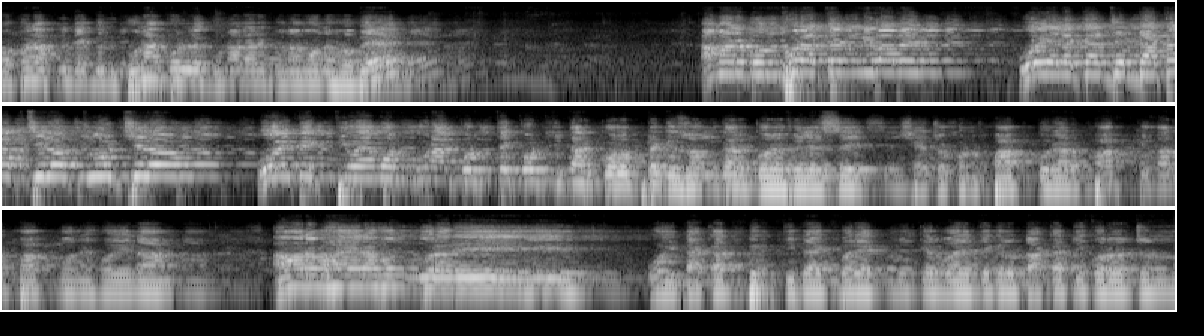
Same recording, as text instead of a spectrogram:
তখন আপনি দেখবেন গুণা করলে গুণার আর গুণা মনে হবে। আমার বন্ধুরা তেমনি ভাবে ওই এলাকার যে ডাকাত ছিল, চুর ছিল, ওই ব্যক্তিও এমন গুণা করতে করতে তার কলপটাকে জঙ্গার করে ফেলেছে। সে যখন পাপ করে, আর পাপকে তার পাপ মনে হয় না। আমার ভাইয়েরা বন্ধুরা রে ওই ডাকাত ব্যক্তিটা একবার এক লোকের বাড়িতে গেল ডাকাতি করার জন্য।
